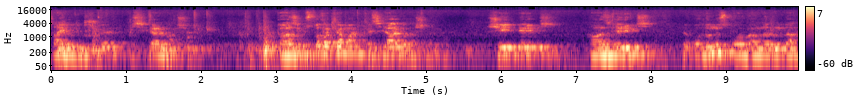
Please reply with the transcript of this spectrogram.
saygı duruşu ve İstiklal Marşı. Gazi Mustafa Kemal ve silah arkadaşları, şehitlerimiz, gazilerimiz ve odamız organlarında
